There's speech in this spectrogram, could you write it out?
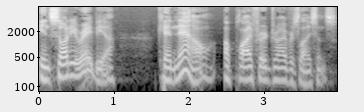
in Saudi Arabia can now apply for a driver's license.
